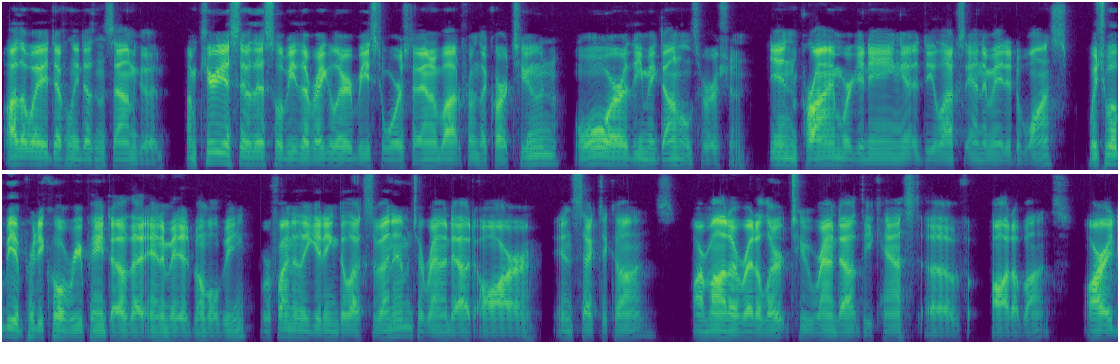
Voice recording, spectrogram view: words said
Either way, it definitely doesn't sound good. I'm curious if this will be the regular Beast Wars Dinobot from the cartoon or the McDonald's version. In Prime, we're getting Deluxe Animated Wasp, which will be a pretty cool repaint of that animated Bumblebee. We're finally getting Deluxe Venom to round out our Insecticons. Armada Red Alert to round out the cast of Autobots. RID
